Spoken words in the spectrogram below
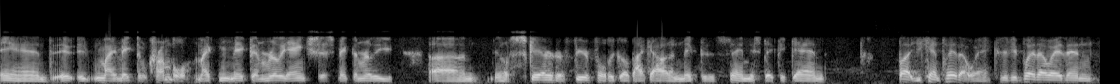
and it, it might make them crumble, might make them really anxious, make them really, um, you know, scared or fearful to go back out and make the same mistake again. But you can't play that way because if you play that way, then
